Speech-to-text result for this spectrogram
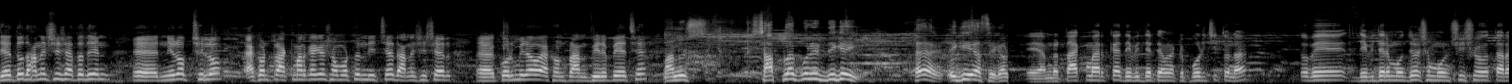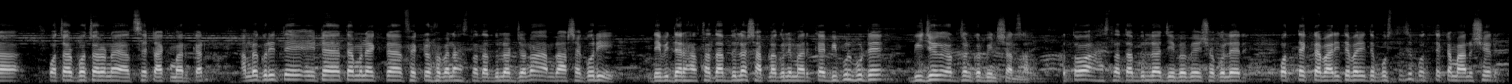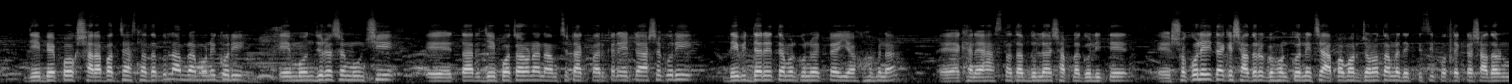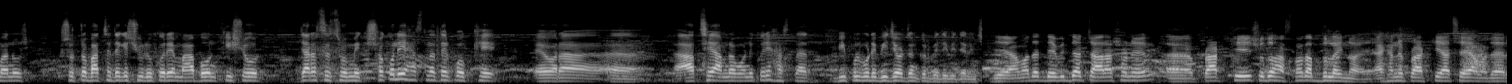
যেহেতু ধানের শীষ এতদিন নীরব ছিল এখন ট্রাক মার্কাকে সমর্থন দিচ্ছে। ধানের শীষের কর্মীরাও এখন প্রাণ ফিরে পেয়েছে। মানুষ শাপলাকুলির দিকেই হ্যাঁ এগিয়ে আছে কারণ এ, আমরা ট্রাক মার্কা দেবীদের তেমন একটা পরিচিত না তবে দেবীদের মন্দির সহ তারা প্রচার প্রচারণায় আছে টাক মার্কার আমরা করিতে এটা তেমন একটা ফ্যাক্টর হবে না হাসনাত আবদুল্লার জন্য। আমরা আশা করি দেবীদের হাসনাত আবদুল্লাহ শাপলাগুলি মার্কায় বিপুল ভোটে বিজয় অর্জন করবে ইনশাল্লাহ তো হাসনাত আবদুল্লাহ যেভাবে সকলের প্রত্যেকটা বাড়িতে বাড়িতে বসতেছে প্রত্যেকটা মানুষের যে ব্যাপক সারা পাচ্ছে হাসনাত আবদুল্লাহ আমরা মনে করি এই মঞ্জুর হাসান মুন্সি তার যে প্রচারণা নামছে টাক মার্কার এটা আশা করি দেবীদ্বারে তেমন কোনো একটা ইয়া হবে না। এখানে হাসনাত আবদুল্লাহ শাপলাগলিতে এ, সকলেই তাকে সাদরে গ্রহণ করে নিচ্ছে। আপামার জনতা আমরা দেখতেছি প্রত্যেকটা সাধারণ মানুষ ছোট্ট বাচ্চা থেকে শুরু করে মা বোন কিশোর যারা শ্রমিক সকলেই হাসনাতের পক্ষে ওরা আছে আমরা মনে করি, হাসনাত বিপুল ভোটে বিজয় অর্জন করবে দেবীদের যে আমাদের দেবিদ্বার চার আসনের প্রার্থী শুধু হাসনাত আবদুল্লাহ নয়, এখানে প্রার্থী আছে আমাদের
